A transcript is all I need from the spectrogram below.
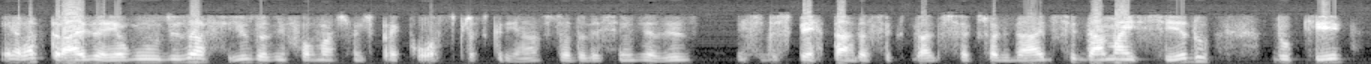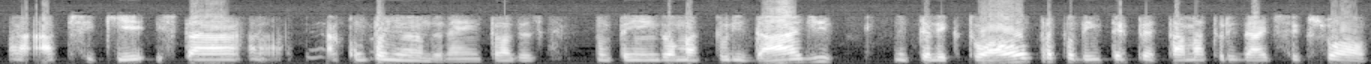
ela traz aí alguns desafios das informações precoces para as crianças, adolescentes, e às vezes esse despertar da sexualidade se dá mais cedo do que a, a psique está a, acompanhando, né? Então, às vezes, não tem ainda uma maturidade intelectual para poder interpretar a maturidade sexual.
